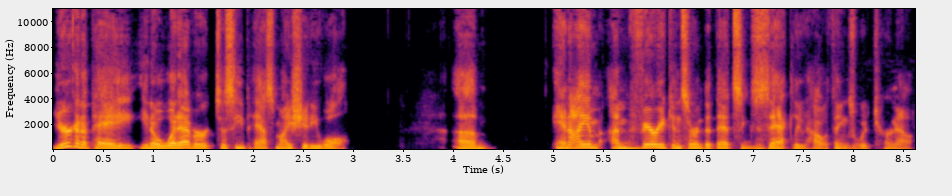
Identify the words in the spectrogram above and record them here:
you're gonna pay, you know, whatever to see past my shitty wall. Um, and I am I'm very concerned that that's exactly how things would turn out.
